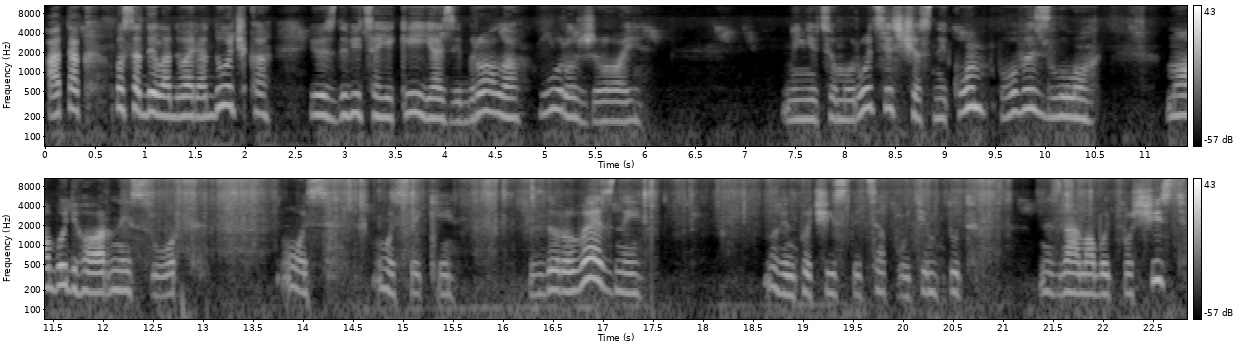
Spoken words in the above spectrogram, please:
А так посадила два рядочка, і ось дивіться, який я зібрала урожай. Мені в цьому році з часником повезло. Мабуть, гарний сорт. Ось, ось який здоровезний. Ну, він почиститься потім. Тут, не знаю, мабуть, по 6,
